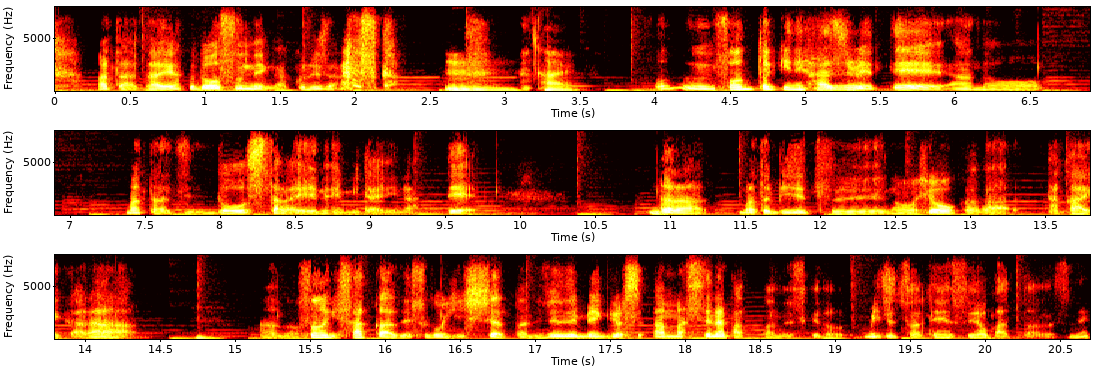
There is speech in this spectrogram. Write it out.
また大学どうすんねんが来るじゃないですか。うんうん。はい。そうん、その時に初めて、あの、またじどうしたらええねんみたいになって、だから、また美術の評価が高いから、あのその時サッカーですごい必死だったんで、全然勉強しあんましてなかったんですけど、美術は点数良かったんですね。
